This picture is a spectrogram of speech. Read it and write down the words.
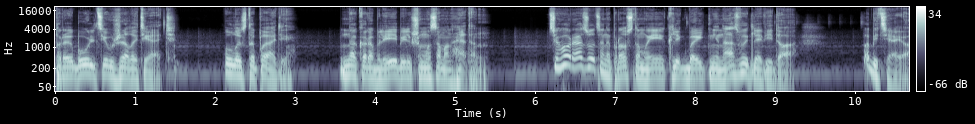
Прибульці вже летять у листопаді на кораблі більшому за Манхеттен. Цього разу це не просто мої клікбейтні назви для відео. Обіцяю,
